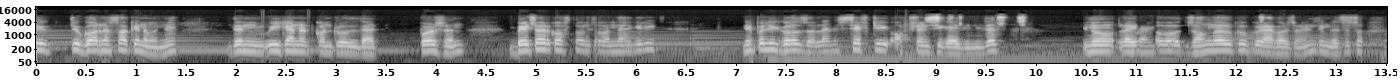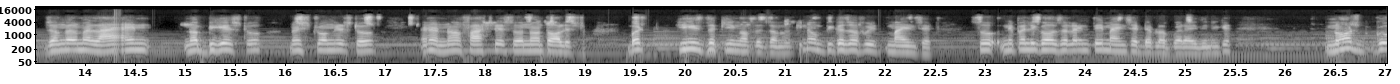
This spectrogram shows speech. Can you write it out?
त्यो त्यो गर्न सकेन भने then we cannot control that person better कस्तो हुन्छ भन्दाखेरि नेपाली गर्ल्सहरूलाई नै सेफ्टी अप्सन सिकाइदिने जस्ट यु नो लाइक अब जङ्गलको कुरा गर्छ भने तिमीले जस्तो जङ्गलमा लायन न बिगेस्ट हो न स्ट्रङ्गेस्ट हो होइन न फास्टेस्ट हो न टलेस्ट हो but he is the king of the jungle किन because of it mindset so Nepali गर्ल्सहरूलाई पनि त्यही माइन्ड सेट डेभलप गराइदिने क्या नट गो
